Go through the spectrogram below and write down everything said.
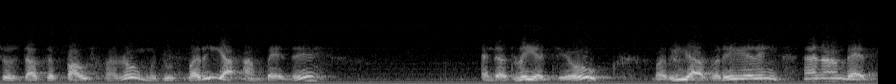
Zoals dat de paus van Rome doet Maria aanbidden. En dat leert je ook. Maria verering en aanbidding.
